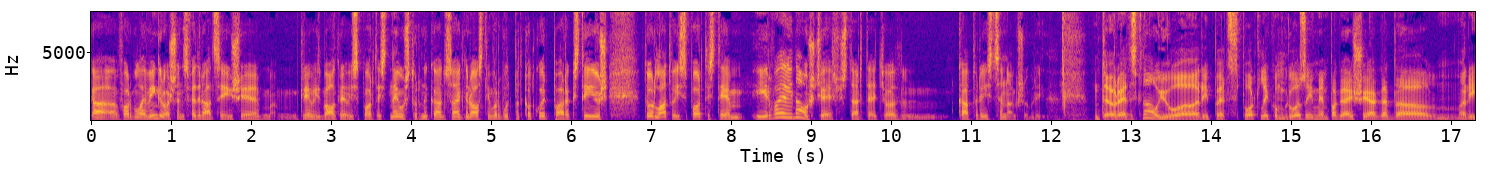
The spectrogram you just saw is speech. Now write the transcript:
kā Formulē Vingrošanas federācija, šie Krievijas, Baltkrievijas sportisti neuztur nekādu saikni ar valstīm, varbūt pat kaut ko ir parakstījuši, tur Latvijas sportistiem ir vai nav šķēršļi startēt, jo kā tur īsti sanāk šobrīd? Nu, teorētiski nav, jo arī pēc sporta likuma grozījumiem pagājušajā gadā arī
